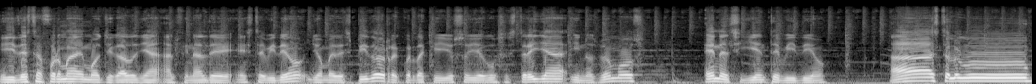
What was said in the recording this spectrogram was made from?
Y de esta forma hemos llegado ya al final de este video. Yo me despido. Recuerda que yo soy Agus Estrella y nos vemos en el siguiente video. Hasta luego.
